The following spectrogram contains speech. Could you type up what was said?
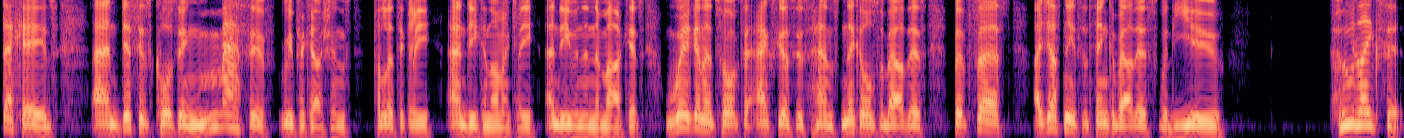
decades, and this is causing massive repercussions politically and economically and even in the markets. We're going to talk to Axios' Hans Nichols about this, but first, I just need to think about this with you. Who likes it?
